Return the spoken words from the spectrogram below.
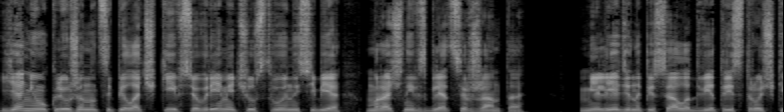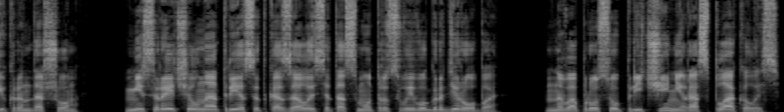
я неуклюже нацепил очки, все время чувствуя на себе мрачный взгляд сержанта. Миледи написала две-три строчки карандашом. Мисс Рэйчел наотрез отказалась от осмотра своего гардероба. На вопрос о причине расплакалась.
